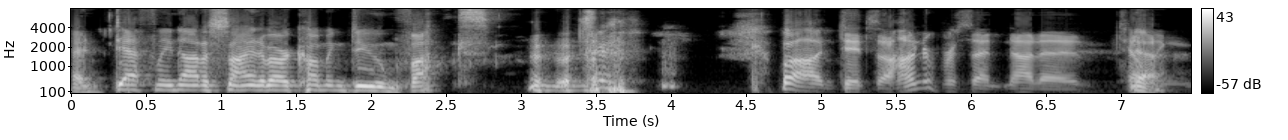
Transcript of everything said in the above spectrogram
and definitely not a sign of our coming doom, Fox. well, it's hundred percent not a telling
